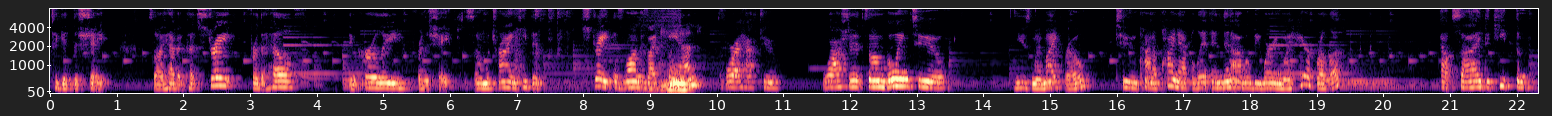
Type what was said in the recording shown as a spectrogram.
to get the shape. So I have it cut straight for the health and curly for the shape. So I'm gonna try and keep it straight as long as I can before I have to wash it. So I'm going to use my micro to kind of pineapple it and then I will be wearing my Hairbrella outside to keep the,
